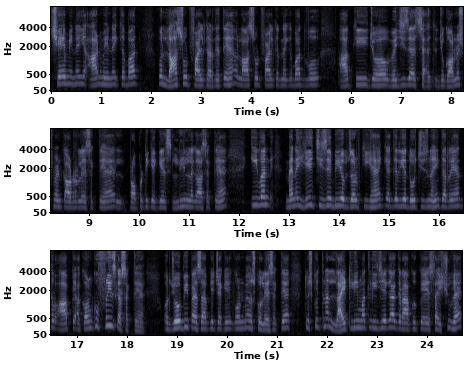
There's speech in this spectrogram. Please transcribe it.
छः महीने या आठ महीने के बाद वो लास्ट सूट फ़ाइल कर देते हैं और लास्ट सूट फ़ाइल करने के बाद वो आपकी जो वेजेस है जो गवर्नमेंट का ऑर्डर ले सकते हैं प्रॉपर्टी के अगेंस्ट लीन लगा सकते हैं। इवन मैंने ये चीज़ें भी ऑब्ज़र्व की हैं कि अगर ये दो चीज़ नहीं कर रहे हैं तो आपके अकाउंट को फ्रीज़ कर सकते हैं। और जो भी पैसा आपके चेकिंग अकाउंट में उसको ले सकते हैं। तो इसको इतना लाइटली मत लीजिएगा, अगर आपको कोई ऐसा इशू है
